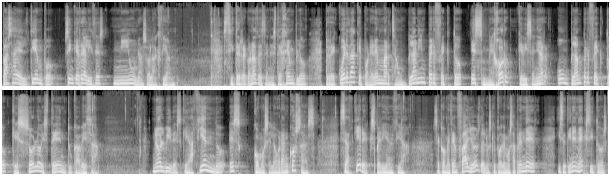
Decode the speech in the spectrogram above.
pasa el tiempo sin que realices ni una sola acción. Si te reconoces en este ejemplo, recuerda que poner en marcha un plan imperfecto es mejor que diseñar un plan perfecto que solo esté en tu cabeza. No olvides que haciendo es como se logran cosas. Se adquiere experiencia. Se cometen fallos de los que podemos aprender y se tienen éxitos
